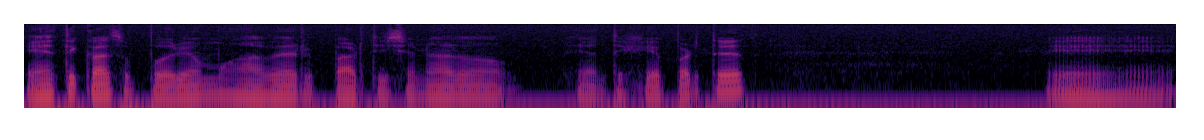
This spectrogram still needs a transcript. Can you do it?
En este caso podríamos haber particionado mediante gparted eh,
